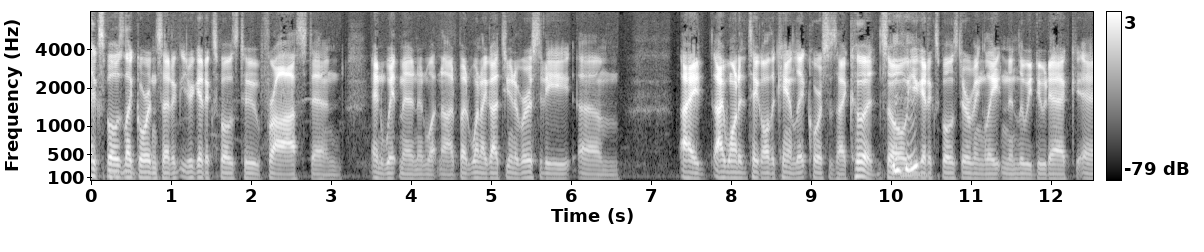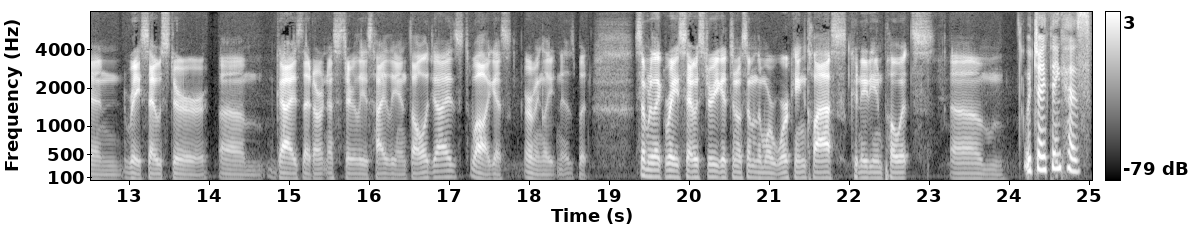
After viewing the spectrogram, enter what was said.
exposed, like Gordon said, you get exposed to Frost and and Whitman and whatnot. But when I got to university, um, I I wanted to take all the CanLit courses I could. So you get exposed to Irving Layton and Louis Dudek and Ray Souster, um, guys that aren't necessarily as highly anthologized. Well, I guess Irving Layton is, but somebody like Ray Souster, you get to know some of the more working class Canadian poets. Um, Which I think has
